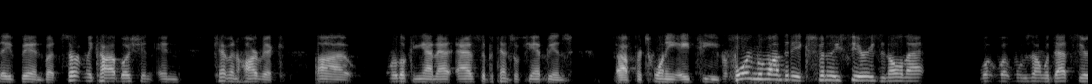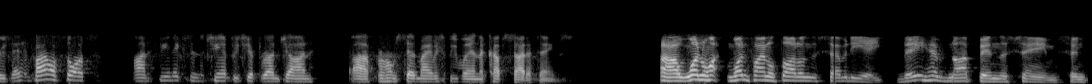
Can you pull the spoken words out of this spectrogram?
they've been. But certainly Kyle Busch and, and Kevin Harvick, uh, we're looking at as the potential champions uh, for 2018. Before we move on to the Xfinity Series and all that, what, what on with that series? Any final thoughts on Phoenix and the championship run, John, uh, for Homestead Miami Speedway and the Cup side of things? Uh, one one final thought on the 78. They have not been the same since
